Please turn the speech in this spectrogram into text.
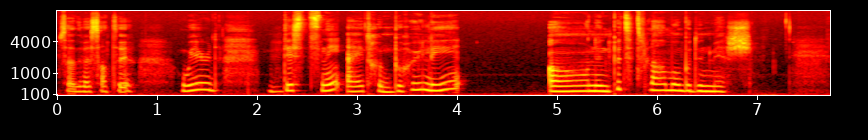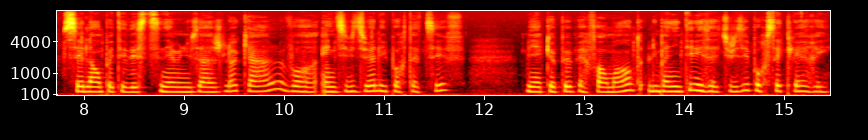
Ça devait sentir weird. Destiné à être brûlé en une petite flamme au bout d'une mèche. Ces lampes étaient destinées à un usage local, voire individuel et portatif, Bien que peu performantes, l'humanité les a utilisées pour s'éclairer,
